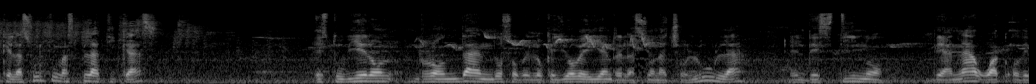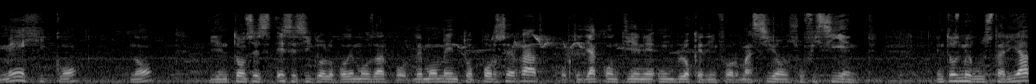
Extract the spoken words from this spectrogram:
que las últimas pláticas estuvieron rondando sobre lo que yo veía en relación a Cholula, el destino de Anáhuac o de México, ¿no? Y entonces ese ciclo lo podemos dar por, de momento por cerrado, porque ya contiene un bloque de información suficiente. Entonces me gustaría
